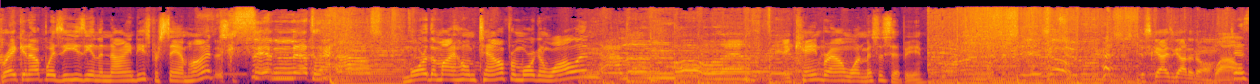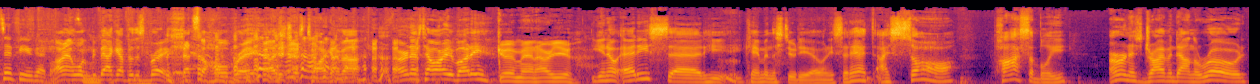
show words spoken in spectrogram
Breaking Up Was Easy in the 90s for Sam Hunt. Sitting at the house. More Than My Hometown from Morgan Wallen. I love you more than a And Kane Brown, One Mississippi. This guy's got it all. Wow. Just a few good ones. All right, we'll be back after this break. That's the whole break I was just talking about. Ernest, how are you, buddy? Good, man. How are you? You know, Eddie said he, he came in the studio and he said, Hey, I, I saw possibly Ernest driving down the road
